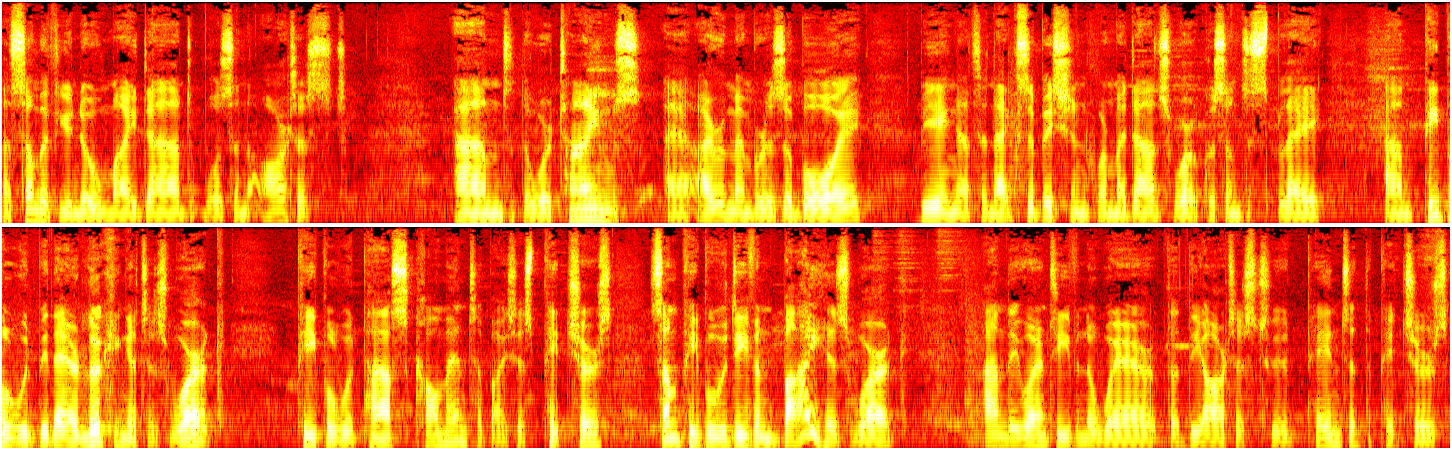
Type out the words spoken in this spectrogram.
As some of you know, my dad was an artist. And there were times uh, I remember as a boy being at an exhibition where my dad's work was on display, and people would be there looking at his work. People would pass comment about his pictures. Some people would even buy his work and they weren't even aware that the artist who had painted the pictures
